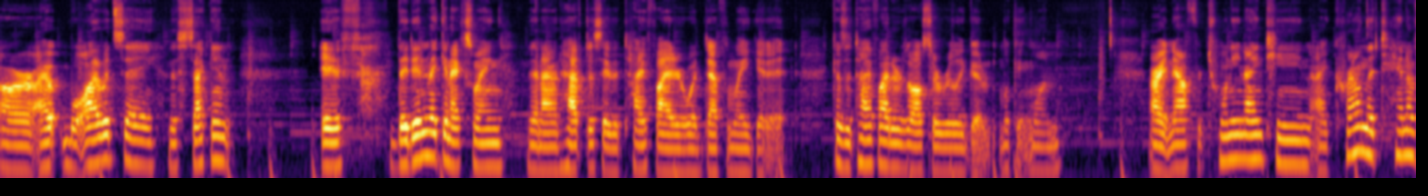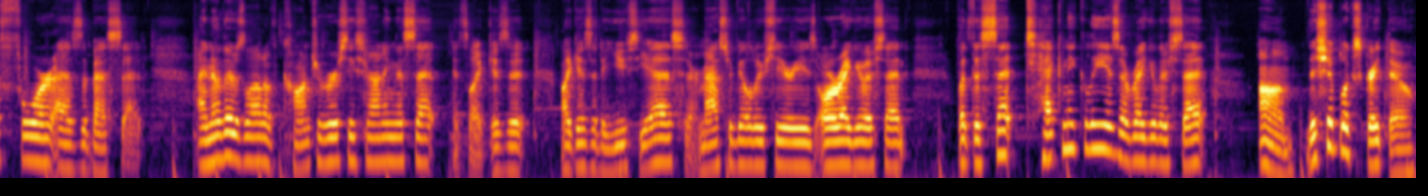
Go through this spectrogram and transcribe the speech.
are I well I would say the second if they didn't make an X-Wing, then I would have to say the TIE Fighter would definitely get it because the TIE Fighter is also a really good looking one. Alright, now for 2019, I crowned the Tantive 4 as the best set. I know there's a lot of controversy surrounding this set. It's like, is it like is it a UCS or a Master Builder series or a regular set? But the set technically is a regular set. Um, this ship looks great though.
